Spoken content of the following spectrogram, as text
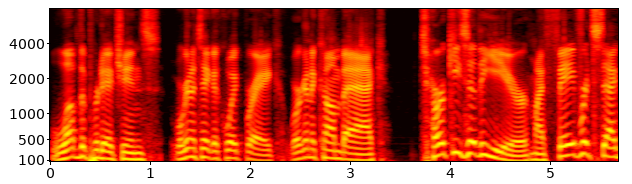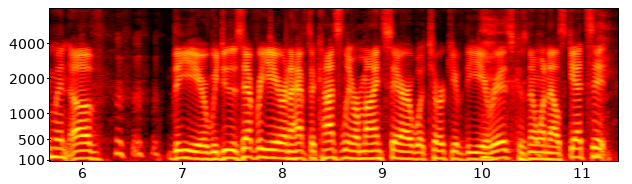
love the predictions. We're going to take a quick break. We're going to come back. Turkeys of the year, my favorite segment of the year. We do this every year, and I have to constantly remind Sarah what turkey of the year is because no one else gets it.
